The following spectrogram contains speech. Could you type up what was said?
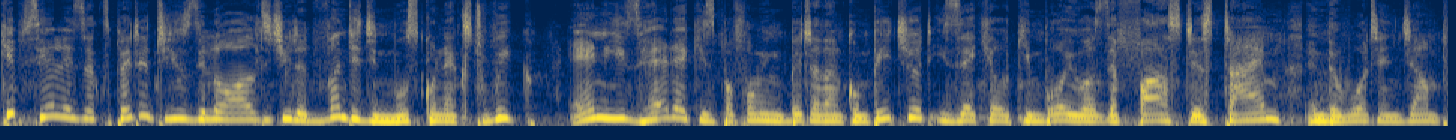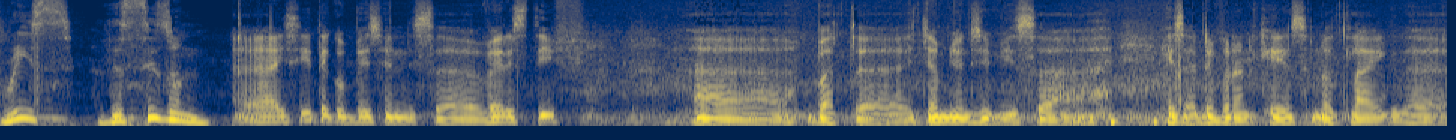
Kipsiele is expected to use the low altitude advantage in Moscow next week, and his headache is performing better than compatriot Ezekiel Kemboi was the fastest time in the water and jump race this season. Uh, I see the competition is uh, very stiff, uh, but uh, championship is uh, is a different case, not like the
